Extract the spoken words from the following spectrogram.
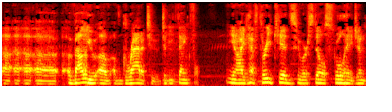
uh, a, a, a, value of, of gratitude to be thankful. You know, I have three kids who are still school age, and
